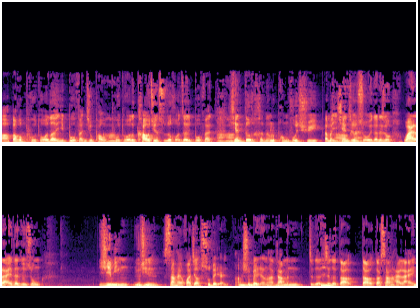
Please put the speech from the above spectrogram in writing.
啊，包括普陀的一部分，就普普陀的靠近苏州河这一部分，以前都是很多的棚户区。那么以前就是所谓的那种外来的这种移民，尤其上海话叫苏北人啊，苏北人啊，咱们这个这个到到到上海来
